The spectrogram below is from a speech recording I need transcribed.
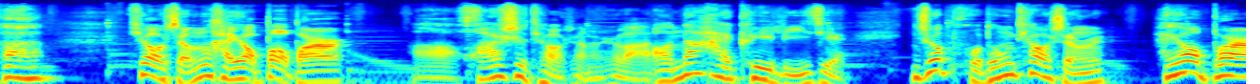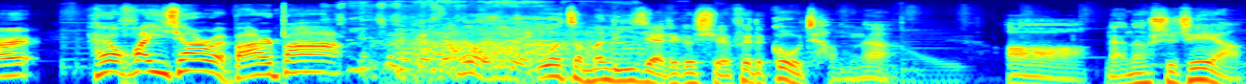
啊！跳绳还要报班儿啊？花式跳绳是吧？哦，那还可以理解。你说普通跳绳还要班儿，还要花一千二百八十八，我我我怎么理解这个学费的构成呢？哦，难道是这样？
